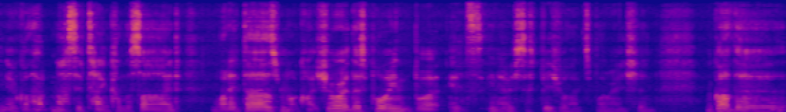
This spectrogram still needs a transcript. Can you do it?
You know, got that massive tank on the side. What it does, I'm not quite sure at this point, but it's you know it's just visual exploration. We've got the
